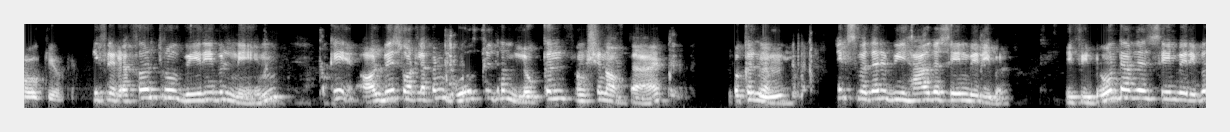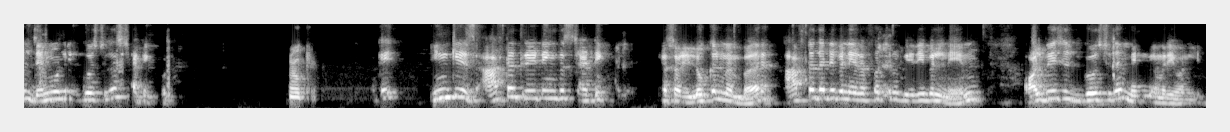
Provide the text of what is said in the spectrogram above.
okay okay if I refer through variable name, okay, always what will happen goes to the local function of that local memory. Checks whether we have the same variable. If we don't have the same variable, then only it goes to the static pool. okay Okay. In case after creating the static, uh, sorry, local member, after that when I refer through variable name, always it goes to the main memory only.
